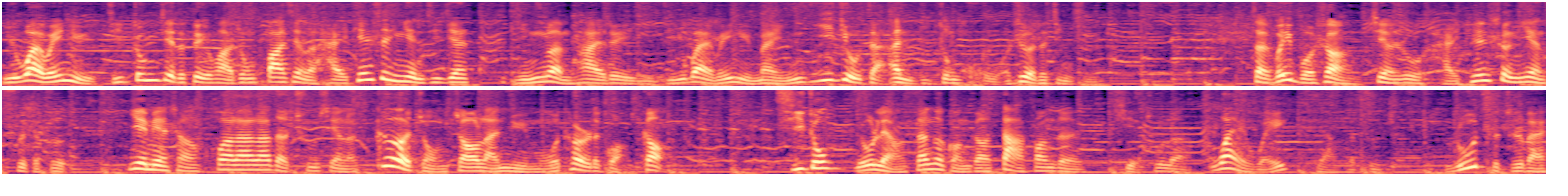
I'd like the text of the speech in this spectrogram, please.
与外围女及中介的对话中，发现了海天盛宴期间淫乱派对以及外围女卖淫依旧在暗地中火热的进行。在微博上键入“海天盛宴”四个字，页面上哗啦啦的出现了各种招揽女模特儿的广告，其中有两三个广告大方的写出了“外围”两个字，如此直白，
